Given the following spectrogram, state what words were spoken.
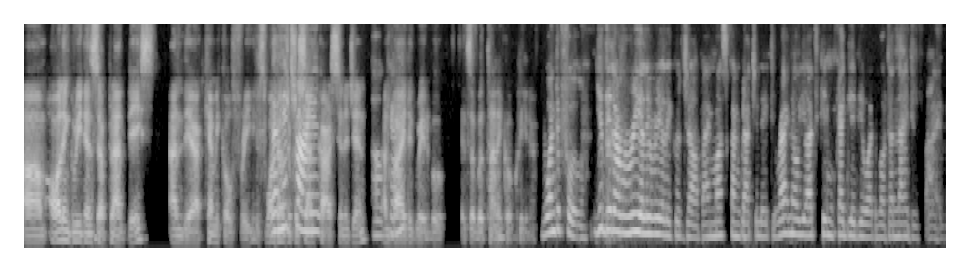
Um, all ingredients are plant based and they are chemical free. It's 100% try it. carcinogen and biodegradable. It's a botanical cleaner. Wonderful. You did a really, really good job. I must congratulate you. Right now, you I think I give you what, about a 95.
